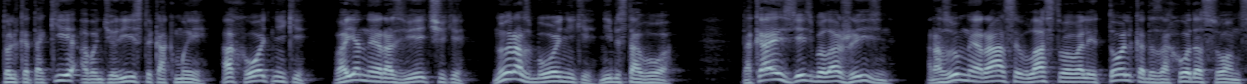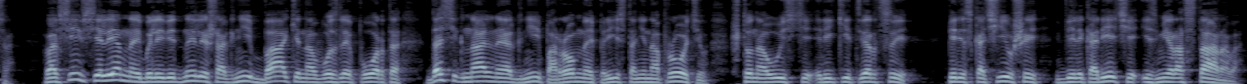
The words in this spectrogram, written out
только такие авантюристы, как мы. Охотники, военные разведчики, ну и разбойники, не без того. Такая здесь была жизнь. Разумные расы властвовали только до захода солнца. Во всей вселенной были видны лишь огни Бакина возле порта, да сигнальные огни паромной пристани напротив, что на устье реки Тверцы, перескочившей в великоречие из мира старого.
